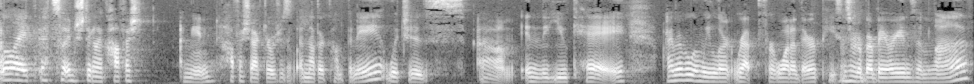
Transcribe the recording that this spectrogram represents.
Well, like that's so interesting. Like Hoffa, I mean Hofesh Shechter, which is another company, which is um, in the UK. I remember when we learned rep for one of their pieces for Barbarians in Love,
